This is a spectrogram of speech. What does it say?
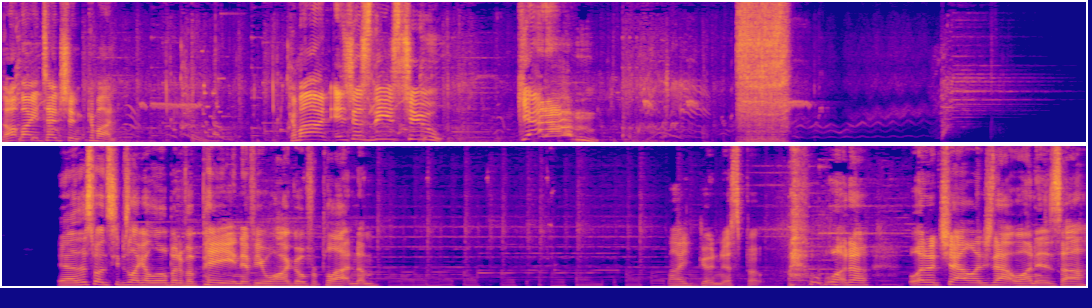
Not my intention. Come on. Come on. It's just these two. Get them! Yeah, this one seems like a little bit of a pain if you want to go for platinum. My goodness, but what a what a challenge that one is, huh?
